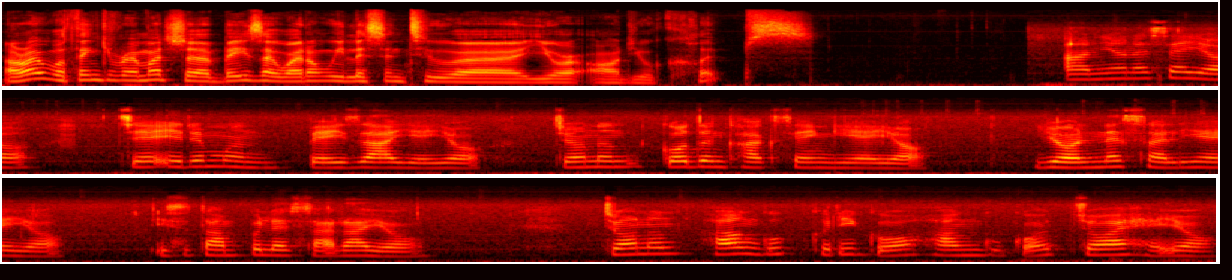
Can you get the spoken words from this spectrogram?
All right, well, thank you very much. Uh, Beza, why don't we listen to uh, your audio clips? 안녕하세요. 제 이름은 베이자예요. 저는 고등학생이에요. 14살이에요. 이스탄불에 살아요. 저는 한국 그리고 한국어 좋아해요.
